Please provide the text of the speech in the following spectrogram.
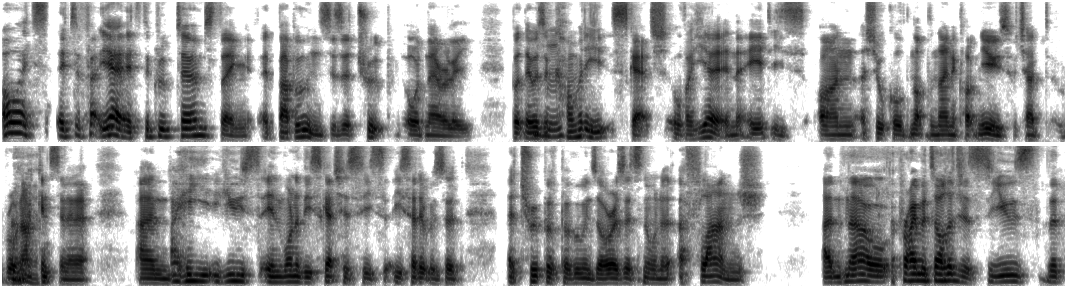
Oh, it's it's a, yeah, it's the group terms thing. Uh, Baboons is a troupe ordinarily, but there was Mhm. a comedy sketch over here in the 80s on a show called Not the Nine O'clock News, which had Rowan Oh, yeah. Atkinson in it, and he used in one of these sketches. He he said it was a a troop of baboons, or as it's known, a, a flange. And now primatologists use the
